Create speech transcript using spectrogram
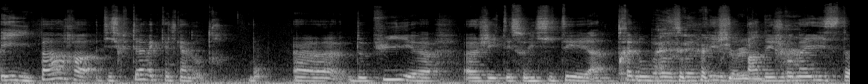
et il part discuter avec quelqu'un d'autre. Bon, euh, depuis, euh, euh, j'ai été sollicité à très nombreuses reprises par des journalistes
